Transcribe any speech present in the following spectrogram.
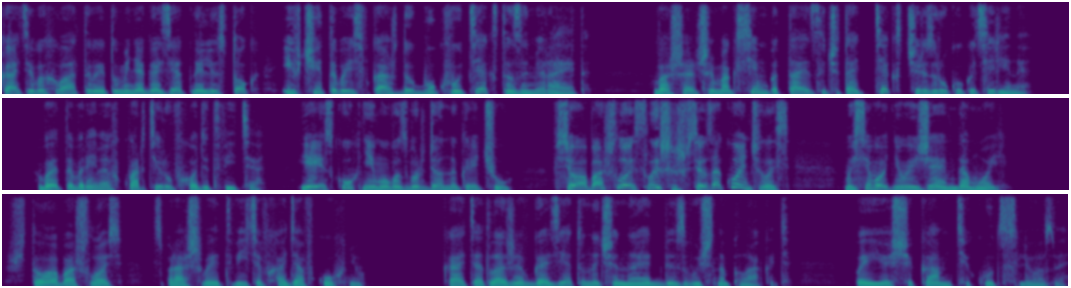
Катя выхватывает у меня газетный листок и, вчитываясь в каждую букву текста, замирает. Вошедший Максим пытается читать текст через руку Катерины. В это время в квартиру входит Витя. Я из кухни ему возбужденно кричу. «Все обошлось, слышишь? Все закончилось! Мы сегодня уезжаем домой!» «Что обошлось?» — спрашивает Витя, входя в кухню. Катя, отложив газету, начинает беззвучно плакать. По ее щекам текут слезы.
